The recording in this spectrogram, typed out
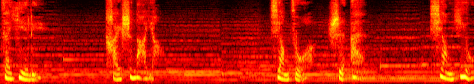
在夜里还是那样，向左是暗，向右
